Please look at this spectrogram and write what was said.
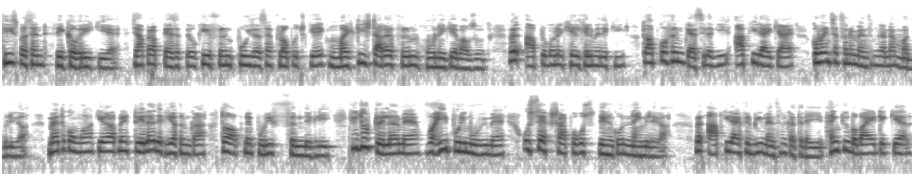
तीस परसेंट रिकवरी की है। जहाँ पर आप कह सकते हो कि फ़िल्म पूरी तरह से फ्लॉप हो चुकी है। एक मल्टी स्टारर फ़िल्म होने के बावजूद। वेल आप लोगों ने खेल खेल में देखी तो आपको फ़िल्म कैसी लगी? आपकी राय क्या है? कमेंट सेक्शन में मेंशन करना मत भूलिएगा। मैं तो कहूँगा कि अगर आपने ट्रेलर देख लिया फ़िल्म का तो आपने पूरी फ़िल्म देख ली। क्योंकि जो ट्रेलर में है, वही पूरी मूवी में है, उससे एक्स्ट्रा आपको कुछ देखने को नहीं मिलेगा। फिर आपकी राय फिर भी मैंसन करते रहिए। Thank you bye take care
